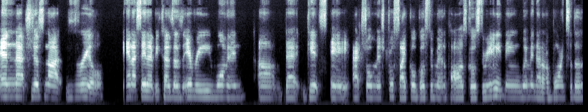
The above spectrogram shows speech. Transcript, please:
And that's just not real. And I say that because as every woman um, that gets a actual menstrual cycle, goes through menopause, goes through anything, women that are born to the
